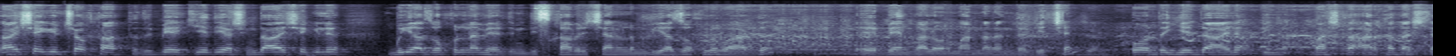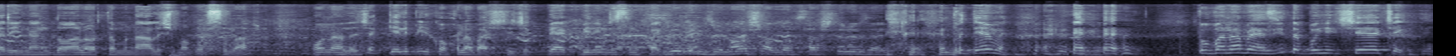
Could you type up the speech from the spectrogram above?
Ayşegül çok tatlıdır. Berk 7 yaşında. Ayşegül'ü bu yaz okuluna verdim. Discovery Channel'ın bir yaz okulu vardı. Ee, Bengal ormanlarında geçen. Orada 7 aylık bir başka arkadaşlarıyla doğal ortamına alışma kursu var. Onu alacak. Gelip ilkokula başlayacak. Berk birinci sınıfa gidiyor. Benziyor maşallah saçları özellikle. bu değil mi? bu bana benziyor da bu şeye çekti.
